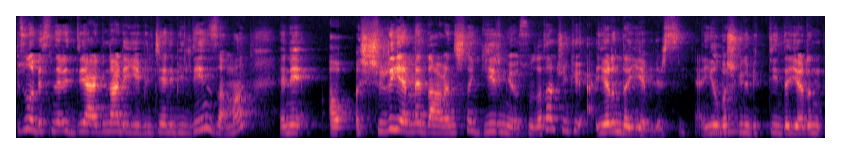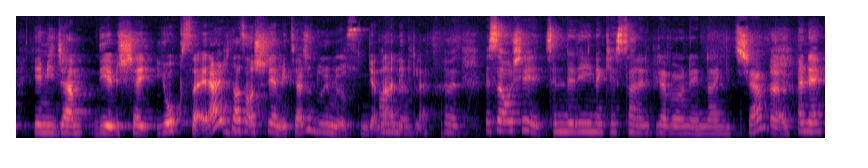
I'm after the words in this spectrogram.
Bütün o besinleri diğer günlerde yiyebileceğini bildiğin zaman hani aşırı yeme davranışına girmiyorsun zaten. Çünkü yarın da yiyebilirsin. Yani yılbaşı günü bittiğinde yarın yemeyeceğim diye bir şey yoksa eğer zaten aşırı yeme ihtiyacı duymuyorsun genellikle. Aynen. Evet. Mesela o şey senin dediğin yine kestaneli pilav örneğinden gideceğim. Evet. Hani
